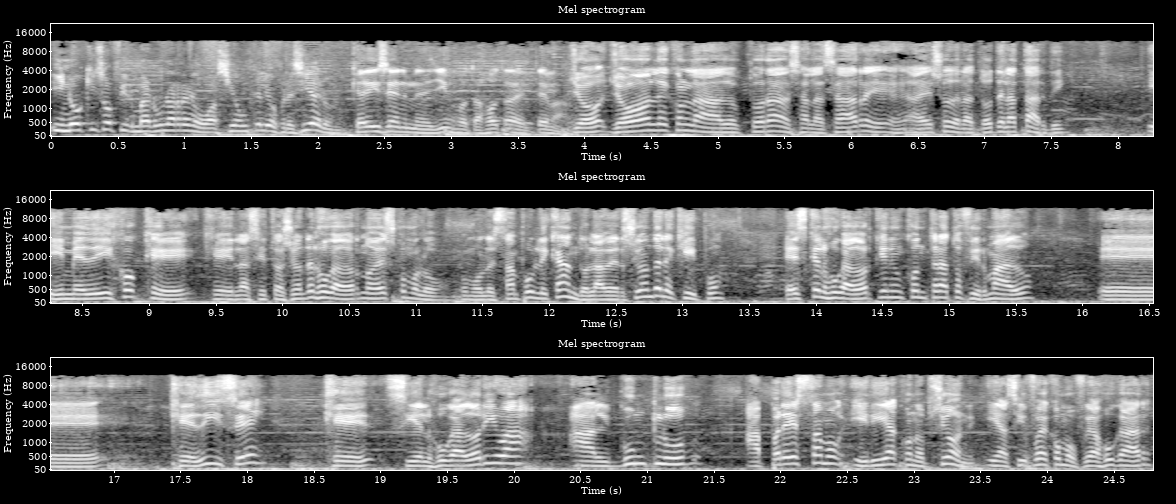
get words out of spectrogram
y no quiso firmar una renovación que le ofrecieron. ¿Qué dice en Medellín JJ del tema? Yo, yo hablé con la doctora Salazar eh, a eso de las 2 de la tarde y me dijo que, que la situación del jugador no es como lo, como lo están publicando. La versión del equipo es que el jugador tiene un contrato firmado eh, que dice que si el jugador iba a algún club a préstamo iría con opción y así fue como fue a jugar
